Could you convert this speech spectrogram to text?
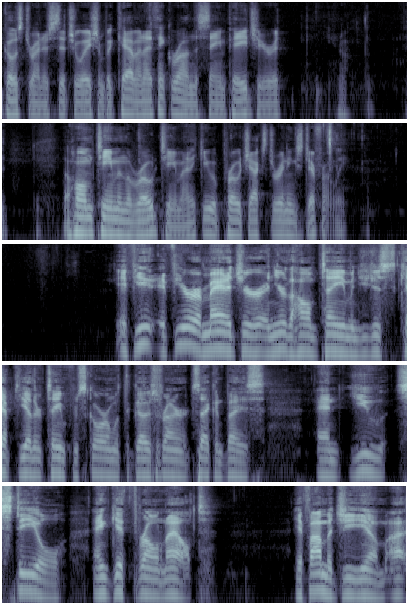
ghost runner situation, but Kevin, I think we're on the same page here. It, the home team and the road team. I think you approach extra innings differently. If you if you're a manager and you're the home team and you just kept the other team from scoring with the ghost runner at second base, and you steal and get thrown out, if I'm a GM, I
